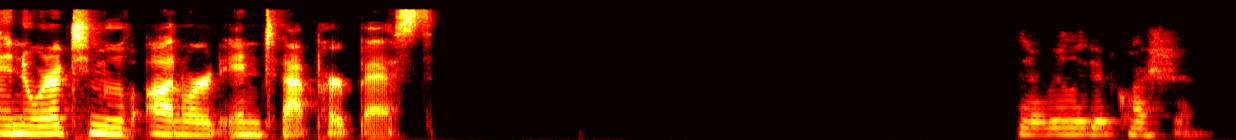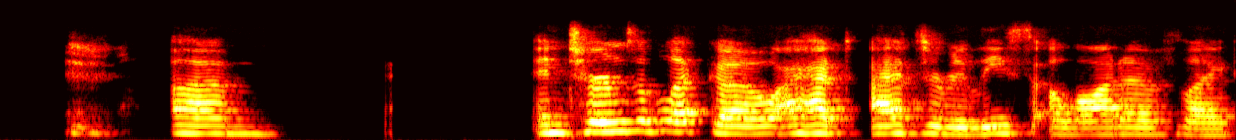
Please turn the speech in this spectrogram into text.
in order to move onward into that purpose? That's a really good question. Um, in terms of let go, I had I had to release a lot of like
